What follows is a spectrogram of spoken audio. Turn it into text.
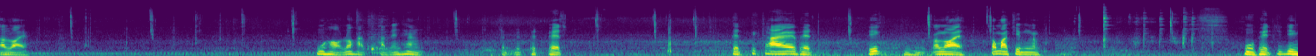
อร่อยงูห่าต้องหัดผัดแห้งๆเผ็ดเผ็ดเผ็ดเผ็ดพริกไทยเผ็ดพริกอร่อย ต้องมาชิมกันโหเผ็ดจริง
